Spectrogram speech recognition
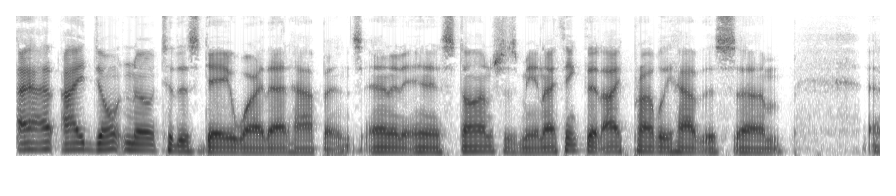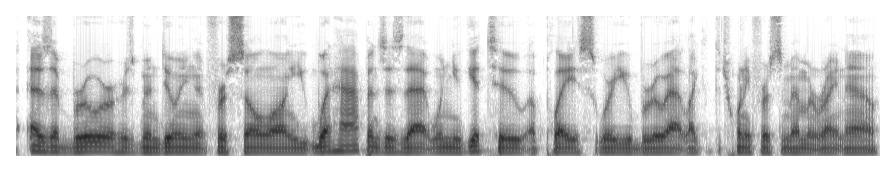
I, I don't know to this day why that happens, and it, it astonishes me. And I think that I probably have this um, as a brewer who's been doing it for so long. You, what happens is that when you get to a place where you brew at, like the 21st Amendment right now,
